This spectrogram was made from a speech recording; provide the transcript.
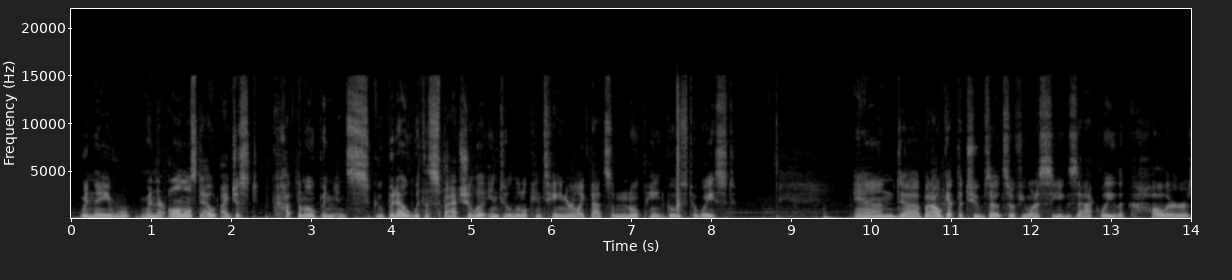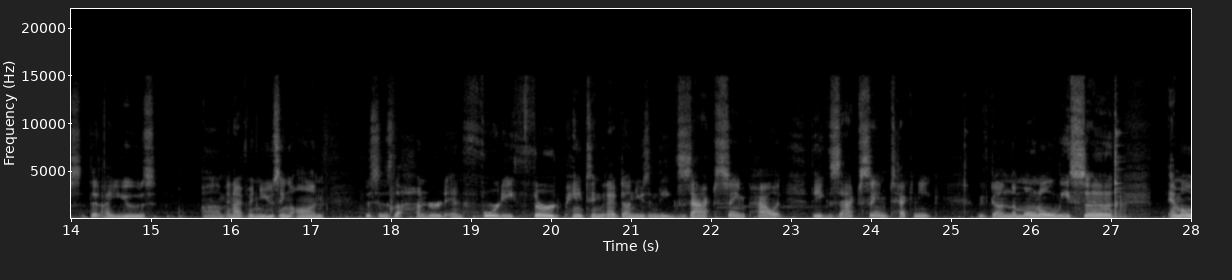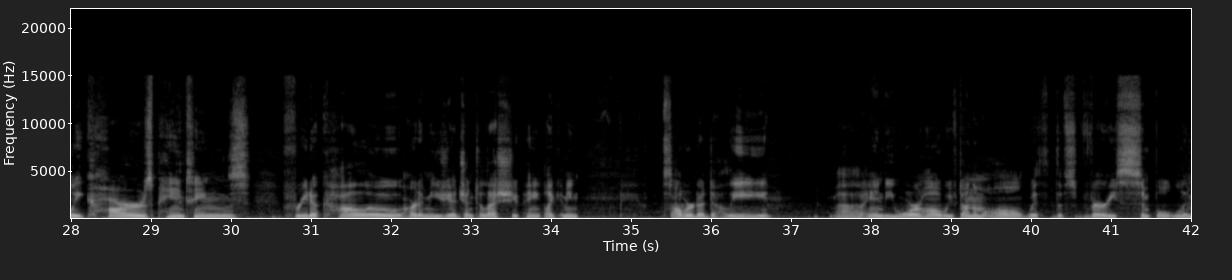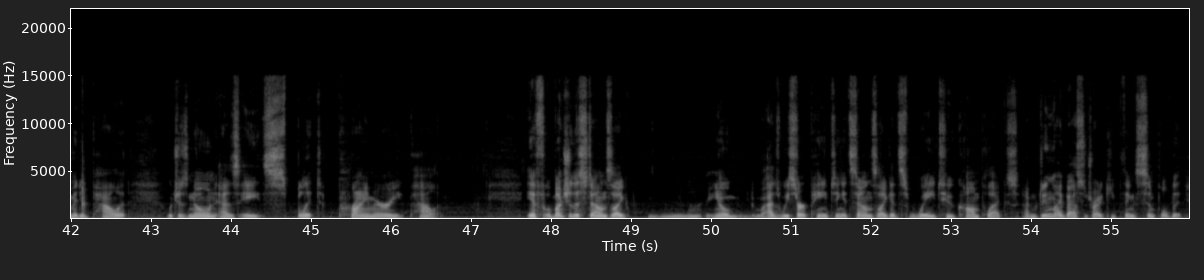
when they when they're almost out, I just cut them open and scoop it out with a spatula into a little container like that so no paint goes to waste. And uh, but I'll get the tubes out so if you want to see exactly the colors that I use, um, and I've been using on this is the 143rd painting that I've done using the exact same palette, the exact same technique. We've done the Mona Lisa, Emily Carr's paintings, Frida Kahlo, Artemisia Gentileschi paint. Like, I mean, Salvador Dali, uh, Andy Warhol. We've done them all with this very simple, limited palette, which is known as a split primary palette. If a bunch of this sounds like, you know, as we start painting, it sounds like it's way too complex. I'm doing my best to try to keep things simple, but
